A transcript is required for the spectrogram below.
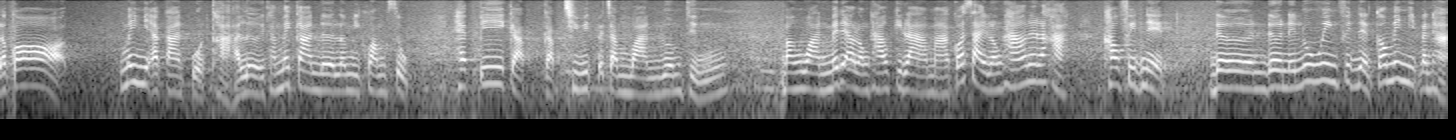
แล้วก็ไม่มีอาการปวดขาเลยทำให้การเดินเรามีความสุขแฮปปี้กับกับชีวิตประจำวันรวมถึงบางวันไม่ได้เอารองเท้ากีฬามา ก็ใส่รองเท้านี่แหละค่ะ เข้าฟิตเนสเดินเดินในลู่วิ่งฟิตเนสก็ไม่มีปัญหา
